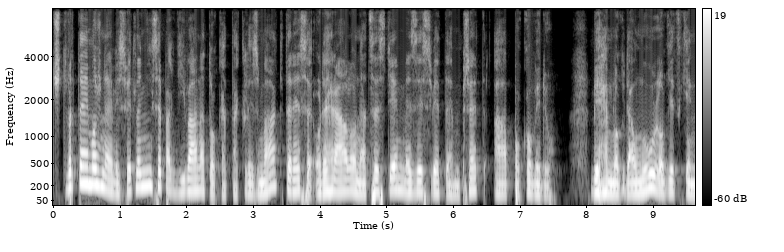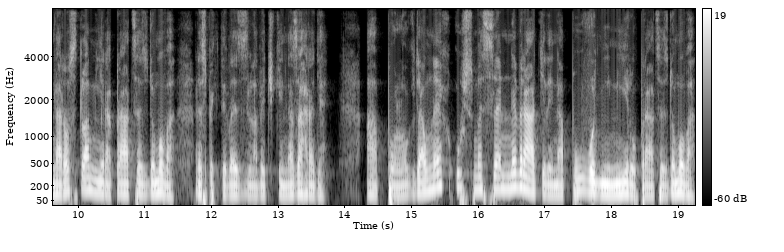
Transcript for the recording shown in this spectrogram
Čtvrté možné vysvětlení se pak dívá na to kataklizma, které se odehrálo na cestě mezi světem před a po covidu. Během lockdownu logicky narostla míra práce z domova, respektive z lavičky na zahradě. A po lockdownech už jsme se nevrátili na původní míru práce z domova.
